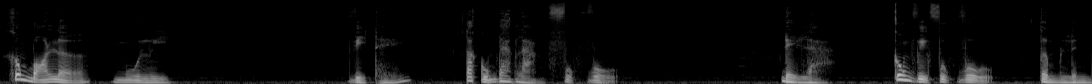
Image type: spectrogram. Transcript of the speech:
không bỏ lỡ mua ly. Vì thế, ta cũng đang làm phục vụ. Đây là công việc phục vụ tâm linh.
